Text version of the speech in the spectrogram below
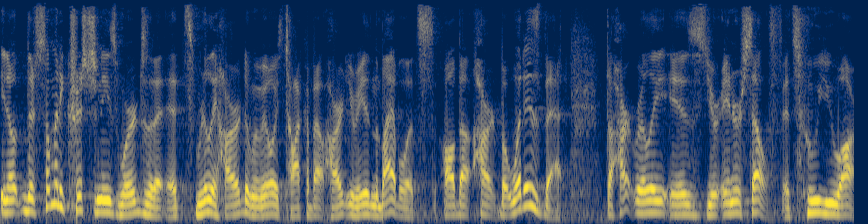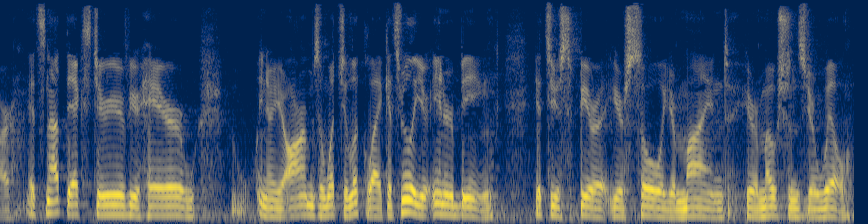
you know, there's so many Christianese words that it's really hard. And we always talk about heart. You read in the Bible, it's all about heart. But what is that? The heart really is your inner self. It's who you are. It's not the exterior of your hair, you know, your arms and what you look like. It's really your inner being. It's your spirit, your soul, your mind, your emotions, your will.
